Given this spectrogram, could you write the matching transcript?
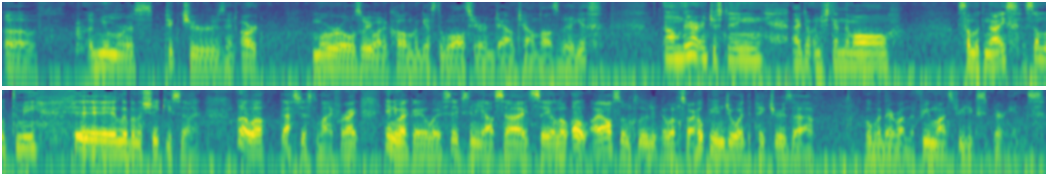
of numerous pictures and art murals, or you want to call them, against the walls here in downtown Las Vegas. Um, they are interesting. I don't understand them all. Some look nice, some look to me a little on the shaky side. But oh well, that's just life, right? Anyway, like I always say, see me outside, say hello. Oh, I also included, oh, I'm sorry, I hope you enjoyed the pictures uh, over there on the Fremont Street Experience.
